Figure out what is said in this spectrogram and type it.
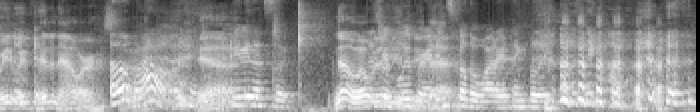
we, we've hit an hour. Oh wow. Okay. Yeah. Maybe that's the No, well, we that's your to do blooper. I didn't spill the water, thankfully.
